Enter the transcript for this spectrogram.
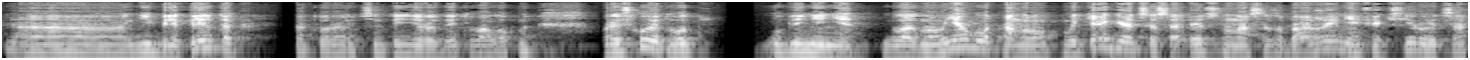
гибели клеток, которые синтезируют эти волокна, происходит вот удлинение глазного яблока, оно вытягивается, соответственно, у нас изображение фиксируется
